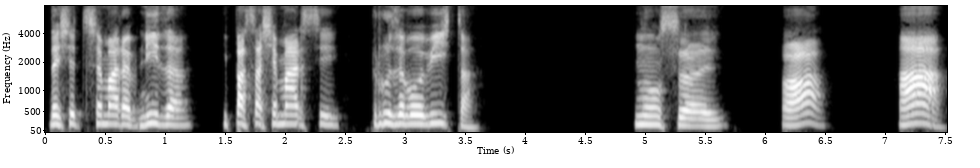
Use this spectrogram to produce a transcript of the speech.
deixa de chamar Avenida e passa a chamar-se Rua da Boa Vista? Não sei. Ah! Ah!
